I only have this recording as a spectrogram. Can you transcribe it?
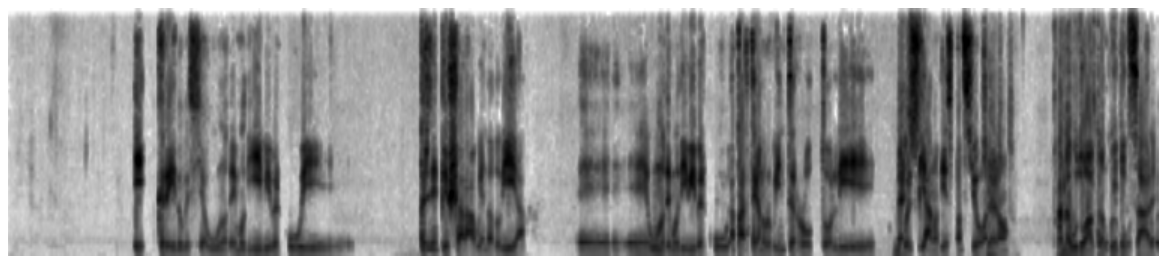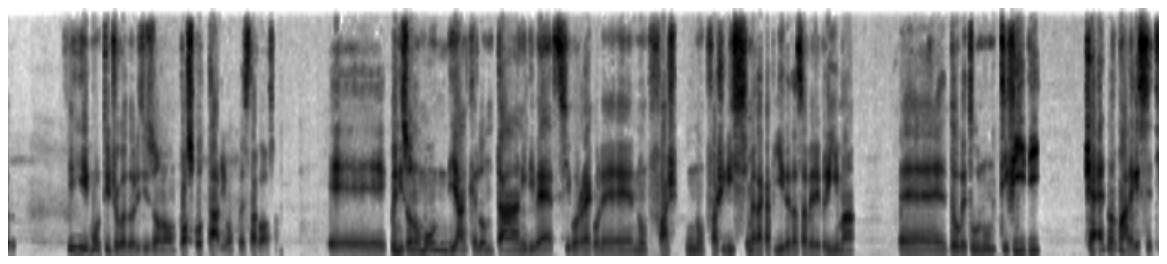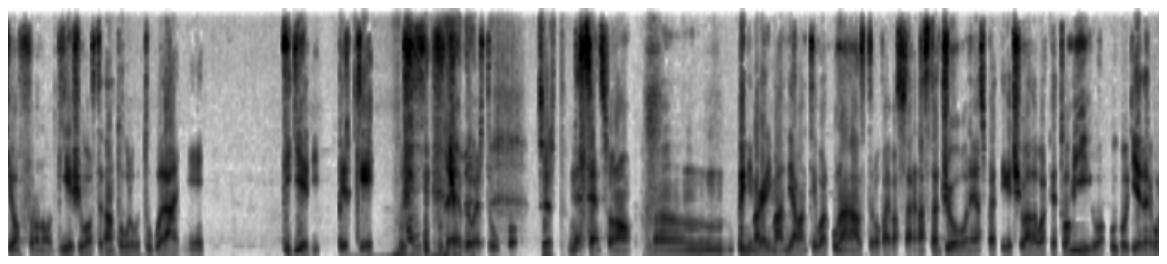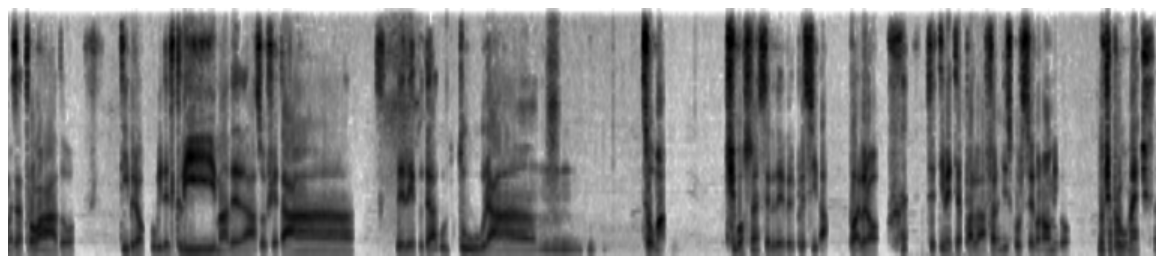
E credo che sia uno dei motivi per cui per esempio Sharawi è andato via. È uno dei motivi per cui a parte che hanno proprio interrotto lì Beh, quel piano di espansione certo. no? hanno avuto altro Comunque, a cui pensare. sì molti giocatori si sono un po' scottati con questa cosa e quindi sono mondi anche lontani, diversi, con regole non, fac- non facilissime da capire, da sapere prima, eh, dove tu non ti fidi. Cioè è normale che se ti offrono 10 volte tanto quello che tu guadagni, ti chiedi perché, cioè, eh, dove è il trucco? Certo. Nel senso, no? Um, quindi magari mandi avanti qualcun altro, fai passare una stagione, aspetti che ci vada qualche tuo amico a cui puoi chiedere come si è trovato, ti preoccupi del clima, della società, delle, della cultura, mh, mm, insomma ci possono essere delle perplessità, poi però se ti metti a, parlare, a fare un discorso economico non c'è proprio match.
